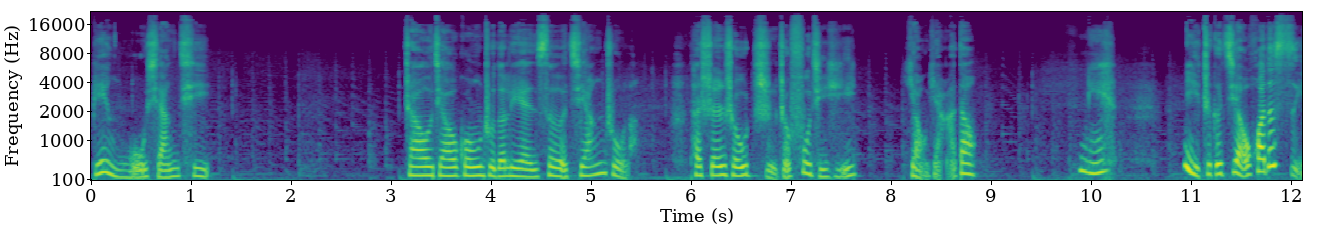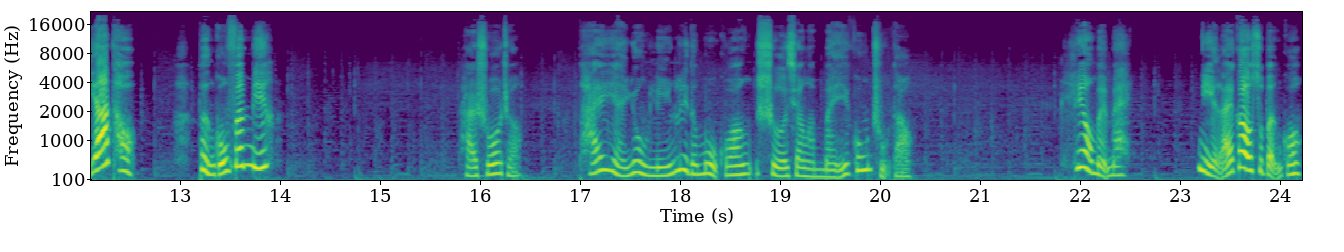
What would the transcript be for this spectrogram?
并无香气。昭娇公主的脸色僵住了，她伸手指着傅锦仪，咬牙道：“你，你这个狡猾的死丫头，本宫分明……”她说着。抬眼，用凌厉的目光射向了梅公主，道：“六妹妹，你来告诉本宫，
